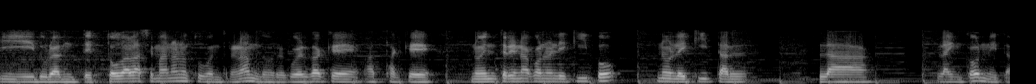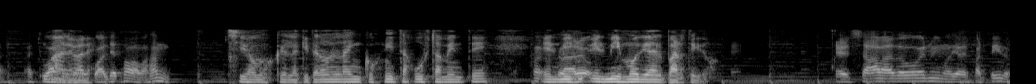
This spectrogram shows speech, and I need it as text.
y durante toda la semana no estuvo entrenando. Recuerda que hasta que no entrena con el equipo no le quitan la, la incógnita actual, Vale, vale. cual ya estaba bajando. Sí, vamos, que le quitaron la incógnita justamente Ah, mi- el mismo día del partido. El sábado, el mismo día del partido.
